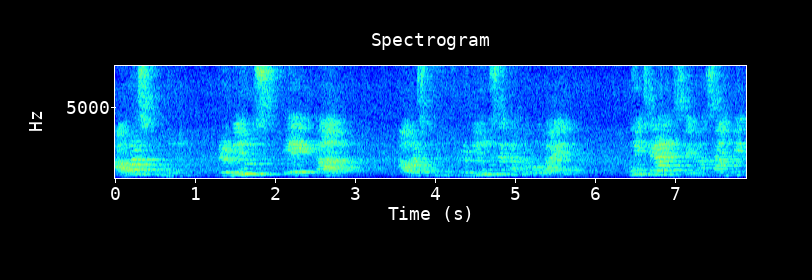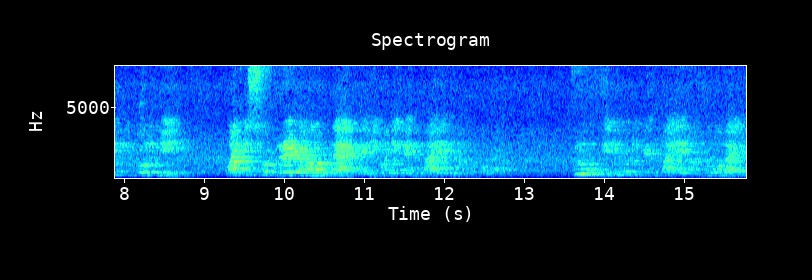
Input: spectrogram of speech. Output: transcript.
our student produce a car, our student produce an automobile which runs. You know, some people told me, what is so great about that? Anybody can buy an automobile. True, anybody can buy an automobile.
